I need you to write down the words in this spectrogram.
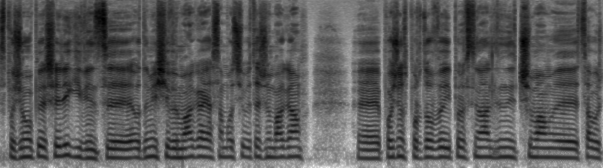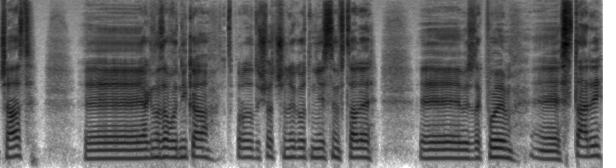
z poziomu pierwszej ligi, więc e, ode mnie się wymaga, ja sam od siebie też wymagam. E, Poziom sportowy i profesjonalny trzymam cały czas. Jak na zawodnika, co prawda doświadczonego, to nie jestem wcale, że tak powiem, stary,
